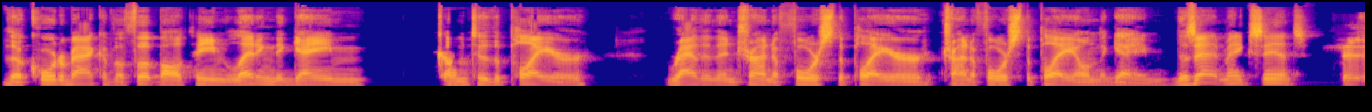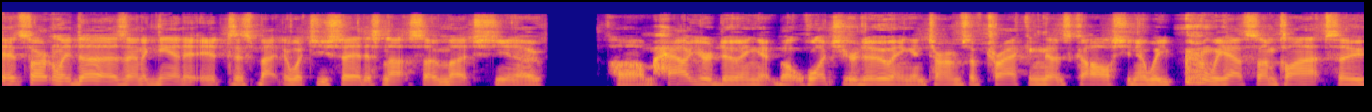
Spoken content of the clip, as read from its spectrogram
the quarterback of a football team letting the game come to the player rather than trying to force the player, trying to force the play on the game. Does that make sense? It, it certainly does. And again, it, it's back to what you said. It's not so much, you know, um, how you're doing it, but what you're doing in terms of tracking those costs. You know, we we have some clients who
